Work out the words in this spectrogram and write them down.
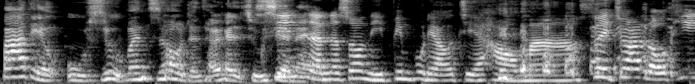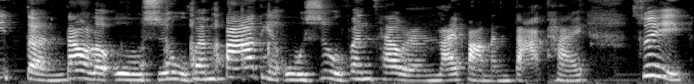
八点五十五分之后人才会开始出现呢、新人的时候你并不了解好吗？所以就要楼梯等到了五十五分，八点五十五分才有人来把门打开。所以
